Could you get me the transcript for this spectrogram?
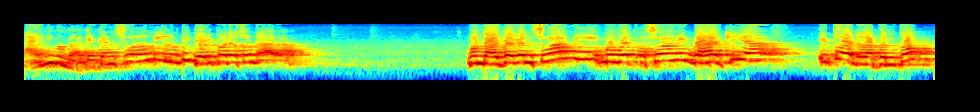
Nah ini membahagiakan suami lebih daripada saudara. Membahagiakan suami, membuat suami bahagia itu adalah bentuk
